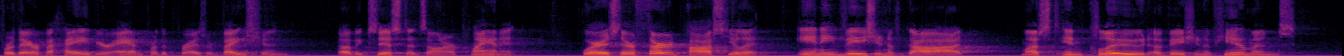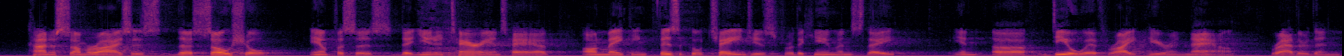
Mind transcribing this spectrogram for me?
for their behavior and for the preservation of existence on our planet. Whereas their third postulate, any vision of God must include a vision of humans, kind of summarizes the social emphasis that Unitarians have on making physical changes for the humans they in, uh, deal with right here and now, rather than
